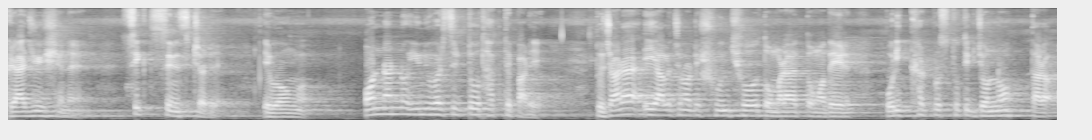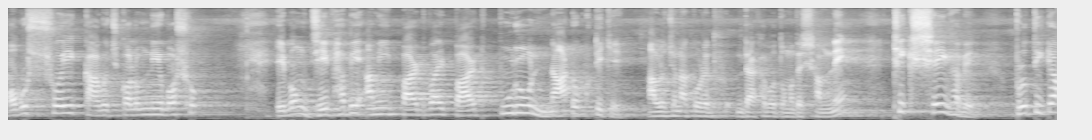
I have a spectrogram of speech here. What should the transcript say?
গ্র্যাজুয়েশনে সিক্স সেমিস্টারে এবং অন্যান্য ইউনিভার্সিটিতেও থাকতে পারে। তো যারা এই আলোচনাটি শুনছো, তোমরা তোমাদের পরীক্ষার প্রস্তুতির জন্য তারা অবশ্যই কাগজ কলম নিয়ে বসো এবং যেভাবে আমি পার্ট বাই পার্ট পুরো নাটকটিকে আলোচনা করে দেখাবো তোমাদের সামনে, ঠিক সেইভাবে প্রতিটা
